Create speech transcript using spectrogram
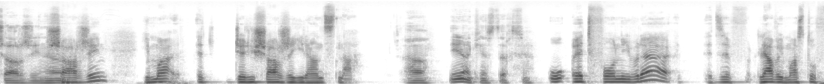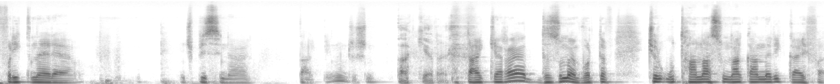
շարժին, հա։ շարժին, հիմա այդ ջրի շարժը իրանցն է։ Հա, իրանք են ստեղծում։ ու այդ ֆոնի վրա այդ ձև լավ իմաստով ֆրիկները ինչպեսին է տակ ինչ Տակերը։ տակերը դզում են որտեվ ինչ որ 80-ականների կայֆա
